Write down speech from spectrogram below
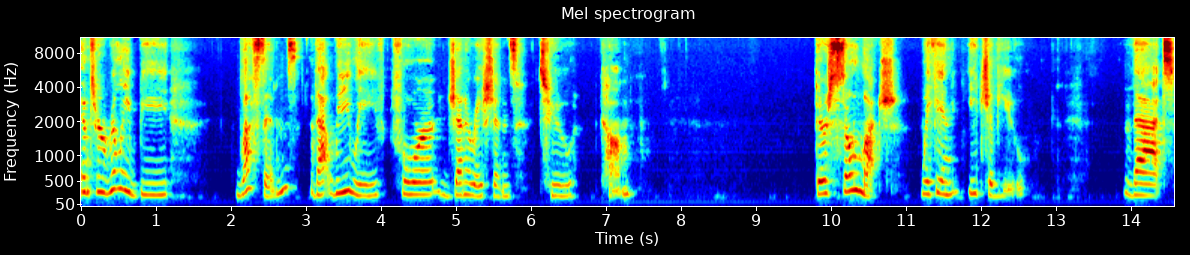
And to really be lessons that we leave for generations to come. There's so much within each of you that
